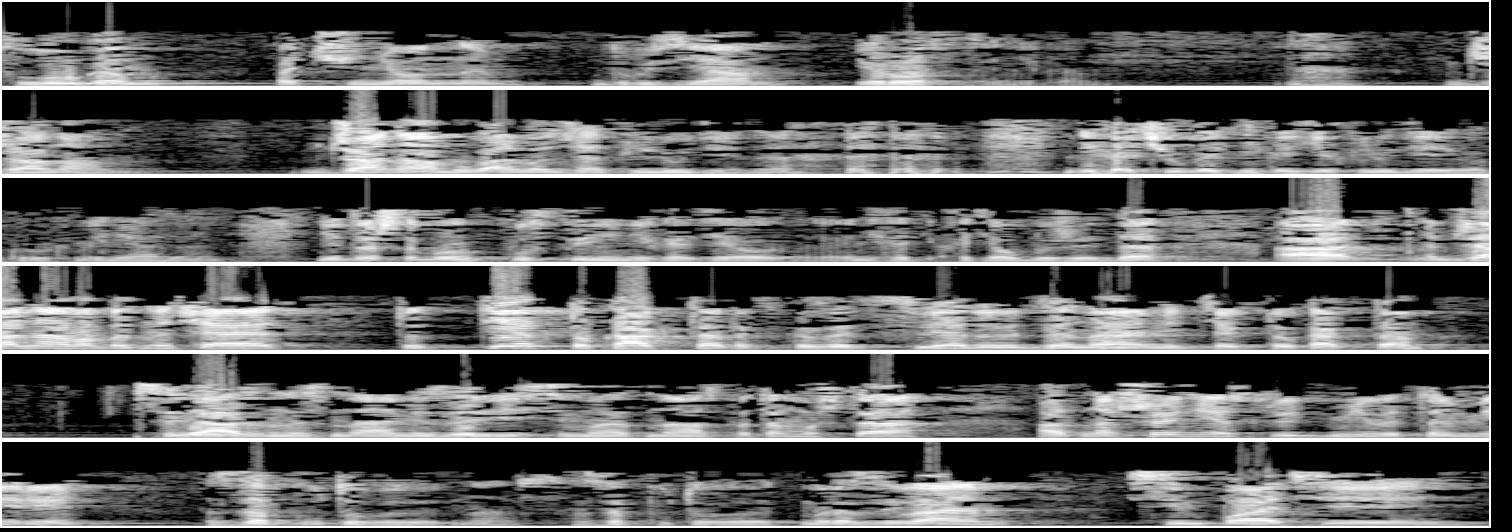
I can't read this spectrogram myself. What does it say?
слугам, подчиненным, друзьям и родственникам. Джанам. Джана буквально означает люди. Да? не хочу как никаких людей вокруг меня. Да? Не то, чтобы он в пустыне не хотел, не хотел бы жить. Да? А джанам обозначает то те, кто как-то, так сказать, следует за нами, те, кто как-то связаны с нами, зависимы от нас. Потому что отношения с людьми в этом мире запутывают нас, запутывают. Мы развиваем симпатии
